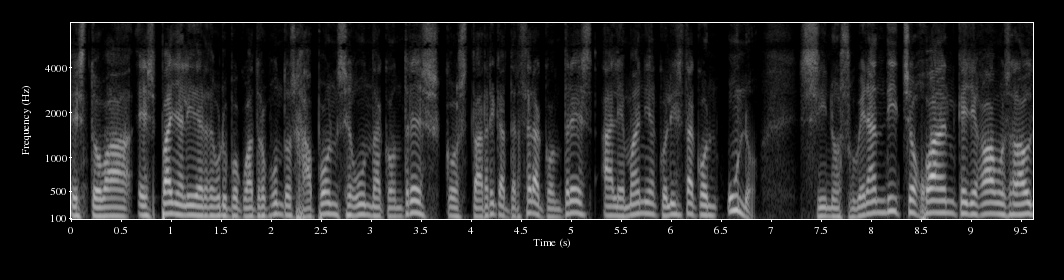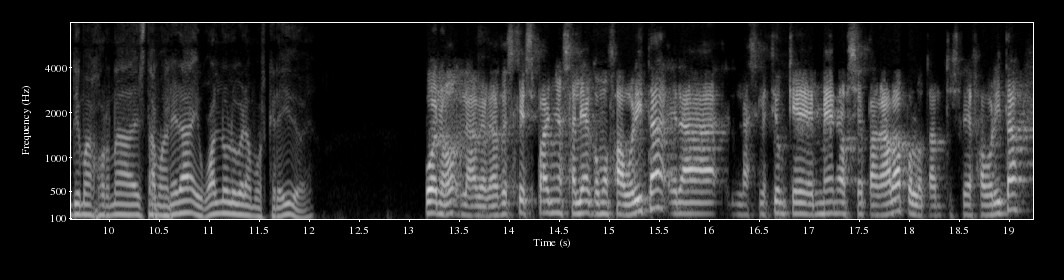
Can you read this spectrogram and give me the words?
Esto va España líder de grupo 4 puntos, Japón segunda con 3, Costa Rica tercera con 3, Alemania colista con 1. Si nos hubieran dicho, Juan, que llegábamos a la última jornada de esta manera, igual no lo hubiéramos creído. ¿eh? Bueno, la verdad es que España salía como favorita, era la selección que menos se pagaba, por lo tanto sería favorita,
